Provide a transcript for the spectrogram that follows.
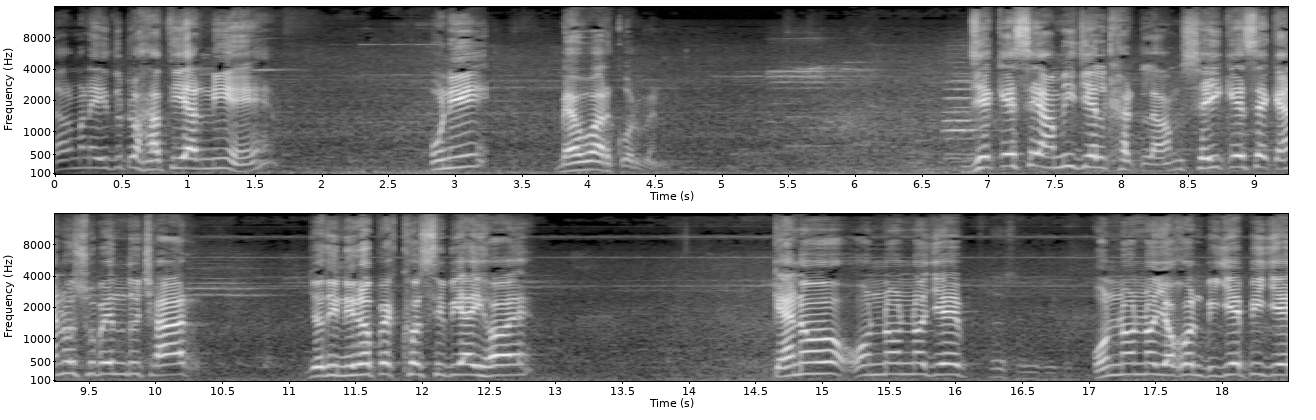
তার মানে এই দুটো হাতিয়ার নিয়ে উনি ব্যবহার করবেন। যে কেসে আমি জেল খাটলাম, সেই কেসে কেন শুভেন্দু ছাড় যদি নিরপেক্ষ সিবিআই হয়? কেন অন্য অন্য যে অন্য অন্য যখন বিজেপি যে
